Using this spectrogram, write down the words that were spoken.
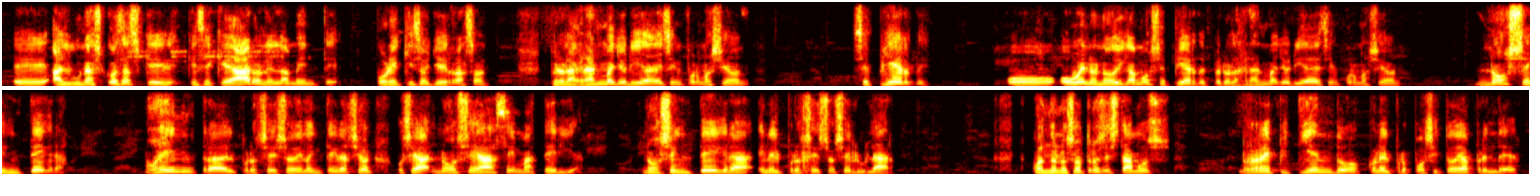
eh, algunas cosas que, se quedaron en la mente por X o Y razón. Pero la gran mayoría de esa información se pierde. O, bueno, no digamos se pierde, pero la gran mayoría de esa información no se integra, no entra el proceso de la integración, o sea, no se hace materia, no se integra en el proceso celular. Cuando nosotros estamos repitiendo con el propósito de aprender.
